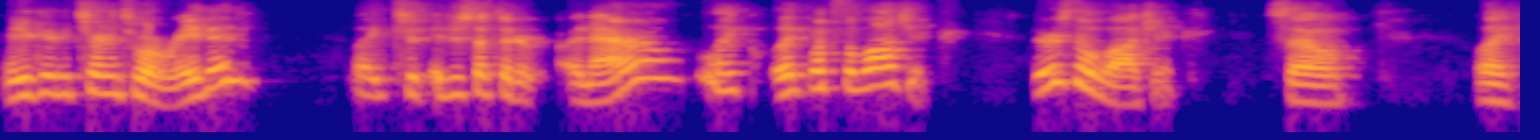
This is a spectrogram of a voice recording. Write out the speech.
and you could be turned into a raven, like to, just after an arrow. Like, like what's the logic? There is no logic. So, like,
